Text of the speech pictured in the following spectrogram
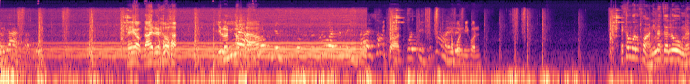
ลี้ยวยากสัตว์เลยให้ขับได้ด้วยวะยี่รถขับน้เหี้ยรถจะไม่รู้ว่าจะติดได้สัตว์พี่จอด กลัวติดที่ไหนำข้างบนมีคน ไอ้ข้างบนขวานี่น่าจะโล่งนะ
